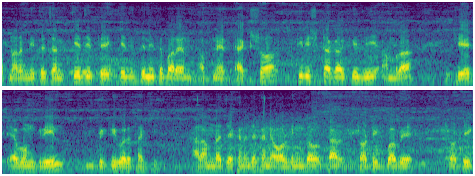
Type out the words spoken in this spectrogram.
আপনারা নিতে চান কেজিতে কেজিতে নিতে পারেন আপনার একশো তিরিশ টাকা কেজি আমরা গেট এবং গ্রিল বিক্রি করে থাকি। আর আমরা যেখানে যেখানে ওল্ডিং দরকার সঠিকভাবে, সঠিক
